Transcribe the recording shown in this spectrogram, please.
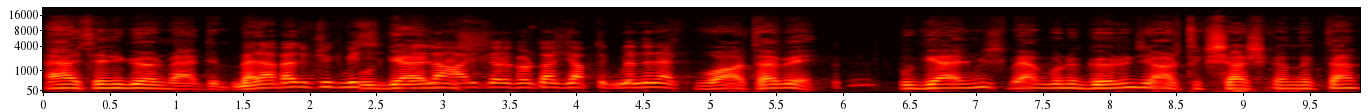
Her seni görmedim. Beraberdik çünkü biz. Leyla Halit'le röportaj yaptık bilmem neler. Va tabii. Bu gelmiş ben bunu görünce artık şaşkınlıktan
